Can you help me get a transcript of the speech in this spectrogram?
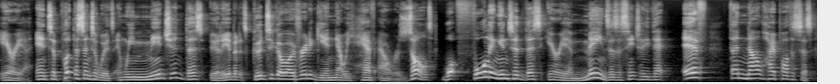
area. And to put this into words, and we mentioned this earlier, but it's good to go over it again now we have our result. What falling into this area means is essentially that if the null hypothesis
